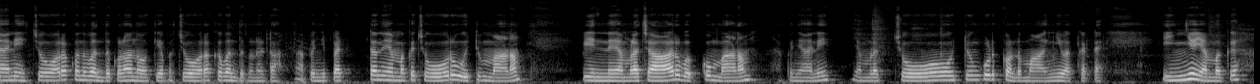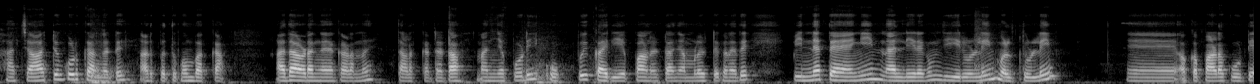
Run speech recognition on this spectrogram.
ഞാൻ ചോറൊക്കെ ഒന്ന് വെന്തുക്കണോ നോക്കി. അപ്പോൾ ചോറൊക്കെ വെന്തുക്കണം കേട്ടോ അപ്പം ഇനി പെട്ടെന്ന് നമുക്ക് ചോറ് ഊറ്റും വേണം. പിന്നെ നമ്മളെ ചാറ് വെക്കും വേണം. അപ്പം ഞാൻ നമ്മളെ ചോറ്റും കൊടുക്കൊണ്ട് മാങ്ങി വെക്കട്ടെ. ഇനി നമുക്ക് ആ ചാറ്റും കൊടുക്ക അങ്ങോട്ട് അടുപ്പത്തേക്കും വെക്കാം. അതവിടെ അങ്ങനെ കടന്ന് തിളക്കട്ടെ കേട്ടോ മഞ്ഞപ്പൊടി ഉപ്പ് കരിയേപ്പാണ് കേട്ടോ നമ്മൾ ഇട്ടിക്കണത്. പിന്നെ തേങ്ങയും നല്ലീരകം ജീരുള്ളിയും വെളുത്തുള്ളിയും ഒക്കെ പാടെ കൂട്ടി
